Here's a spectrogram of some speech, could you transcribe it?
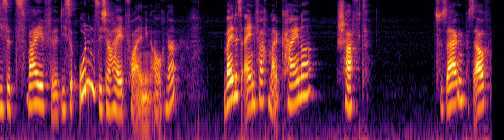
diese Zweifel, diese Unsicherheit vor allen Dingen auch, ne? Weil es einfach mal keiner schafft zu sagen, pass auf,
